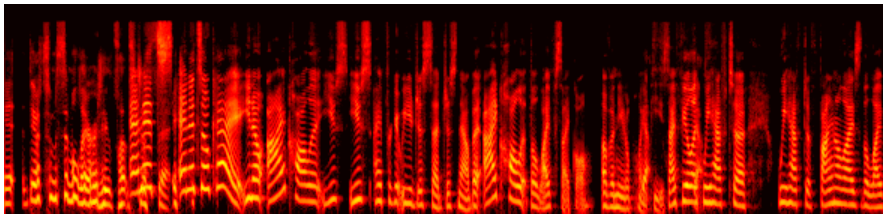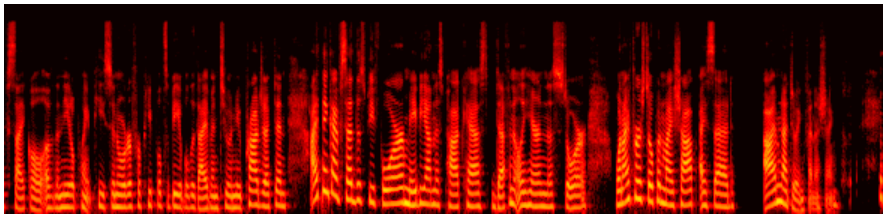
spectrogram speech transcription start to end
it, there's some similarities let's and it's say. and it's okay you know i call it you you i forget what you just said just now but i call it the life cycle of a needlepoint yes. piece i feel like yes. we have to we have to finalize the life cycle of the needlepoint piece in order for people to be able to dive into a new project and i think i've said this before maybe on this podcast definitely here in this store when i first opened my shop i said i'm not doing finishing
